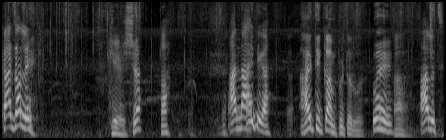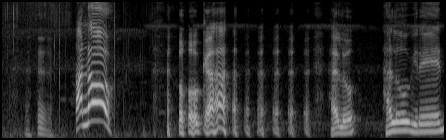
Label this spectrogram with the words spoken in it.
काय चाललंय? केश? हा. अण्णा आहे ते का? आहे ती कॉम्प्युटरवर. हा. आलोच. अण्णा! हो का? हॅलो. हॅलो विरेन.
